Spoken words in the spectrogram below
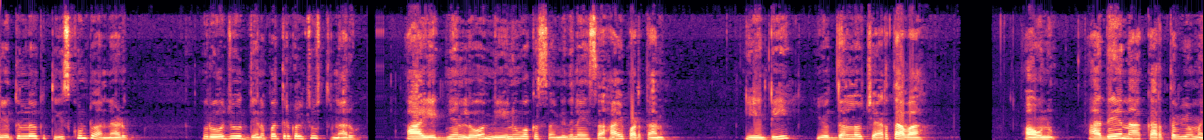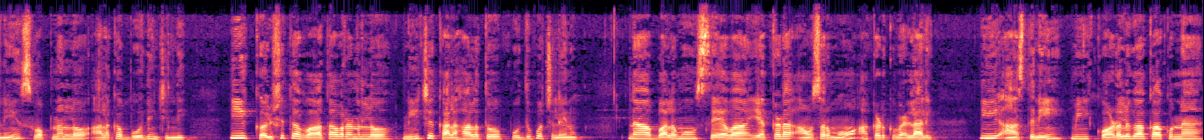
చేతుల్లోకి తీసుకుంటూ అన్నాడు. రోజూ దినపత్రికలు చూస్తున్నారు. ఆ యజ్ఞంలో నేను ఒక సమిధినై సహాయపడతాను. ఏంటి? యుద్ధంలో చేరతావా? అవును. అదే నా కర్తవ్యమని స్వప్నంలో అలక బోధించింది. ఈ కలుషిత వాతావరణంలో నీచ కలహాలతో పొద్దుపొచ్చలేను. నా బలము సేవ ఎక్కడ అవసరమో అక్కడకు వెళ్ళాలి. ఈ ఆస్తిని మీ కోడలుగా కాకుండా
